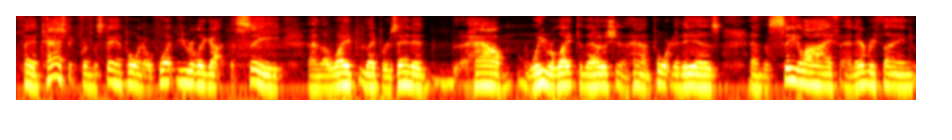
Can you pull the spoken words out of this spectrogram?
fantastic from the standpoint of what you really got to see and the way they presented how we relate to the ocean and how important it is, and the sea life and everything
